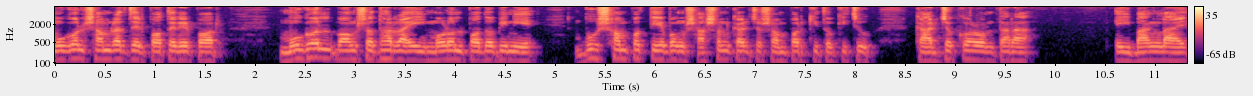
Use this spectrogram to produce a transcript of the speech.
মুঘল সাম্রাজ্যের পতনের পর মুঘল বংশধররা এই মোড়ল পদবি নিয়ে ভূ সম্পত্তি এবং শাসন কার্য সম্পর্কিত কিছু কার্যক্রম তারা এই বাংলায়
